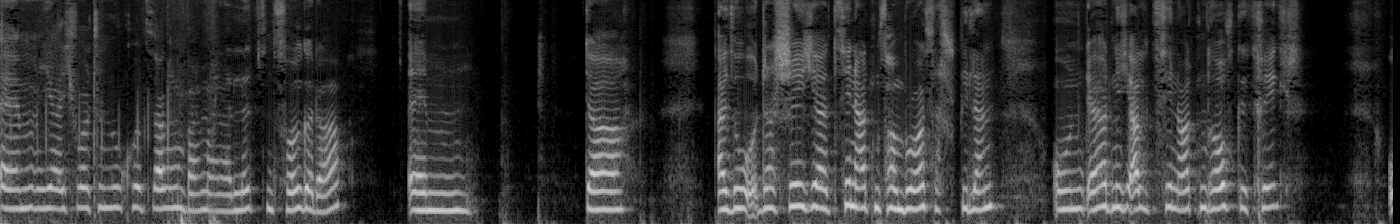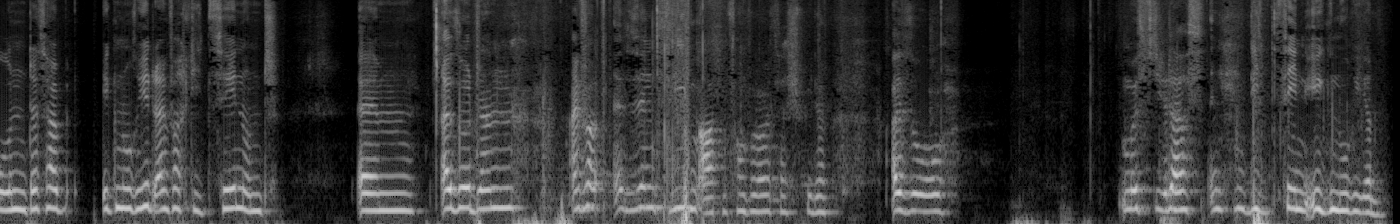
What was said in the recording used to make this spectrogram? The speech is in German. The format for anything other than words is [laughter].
Ähm, ja, ich wollte nur kurz sagen, bei meiner letzten Folge da, ähm, da, also da stehe ich ja 10 Arten von Browser-Spielern und er hat nicht alle 10 Arten draufgekriegt und deshalb ignoriert einfach die 10 und, ähm, also dann einfach sind sieben Arten von Browser-Spielern. Also müsst ihr das [laughs] die 10 ignorieren.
